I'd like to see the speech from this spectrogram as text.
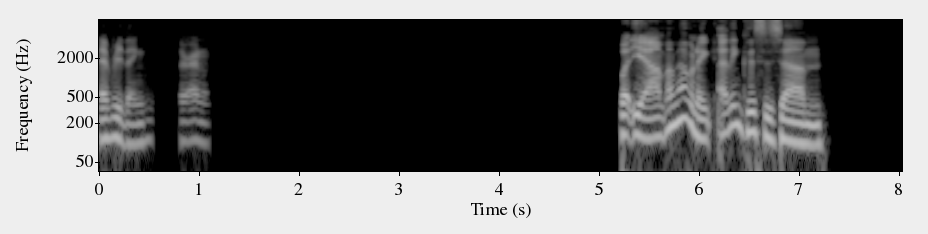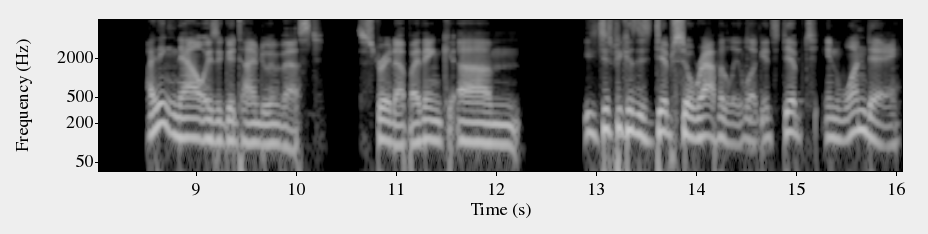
everything. There, I don't. But yeah, I'm, I'm having a. I think this is um. I think now is a good time to invest. Straight up, I think um, just because it's dipped so rapidly. Look, it's dipped in one day.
